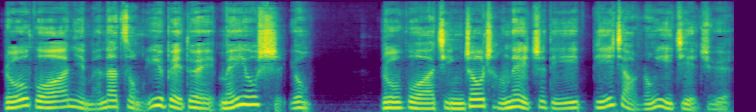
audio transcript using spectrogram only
如果你们的总预备队没有使用，如果锦州城内之敌比较容易解决，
